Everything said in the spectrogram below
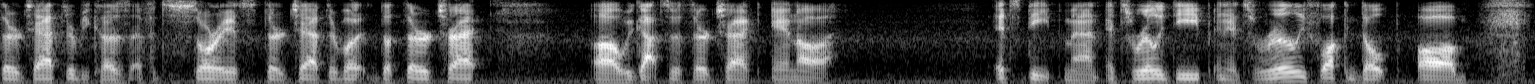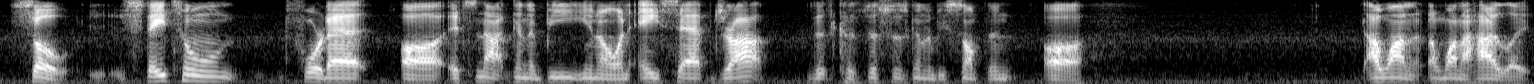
third chapter because if it's a story, it's the third chapter. But the third track, uh, we got to the third track and uh, it's deep, man. It's really deep and it's really fucking dope. Um, so stay tuned for that. Uh, it's not gonna be you know an ASAP drop because this is gonna be something uh, I want I want to highlight.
